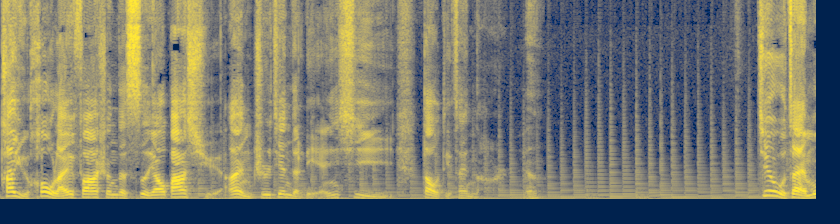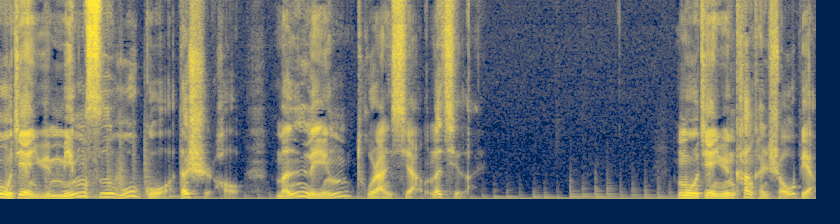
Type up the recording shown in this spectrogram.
他与后来发生的四幺八血案之间的联系到底在哪儿呢？就在穆剑云冥思无果的时候，门铃突然响了起来。穆剑云看看手表，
